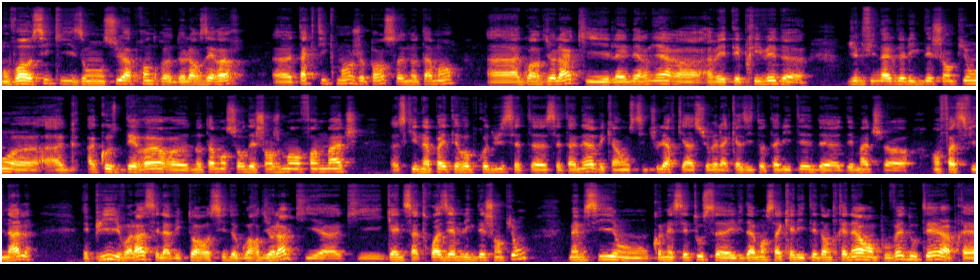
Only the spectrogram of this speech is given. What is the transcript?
On voit aussi qu'ils ont su apprendre de leurs erreurs, tactiquement, je pense, notamment à Guardiola, qui l'année dernière euh, avait été privé d'une finale de Ligue des Champions euh, à, cause d'erreurs, euh, notamment sur des changements en fin de match, ce qui n'a pas été reproduit cette, cette année avec un 11 titulaire qui a assuré la quasi-totalité de, des matchs en phase finale. Et puis voilà, c'est la victoire aussi de Guardiola qui, qui gagne sa troisième Ligue des Champions même si on connaissait tous évidemment sa qualité d'entraîneur, on pouvait douter. Après,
